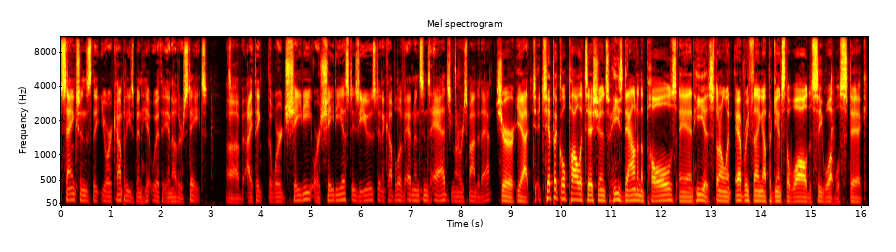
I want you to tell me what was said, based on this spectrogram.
sanctions that your company's been hit with in other states. Uh, I think the word shady or shadiest is used in a couple of Edmondson's ads. You want to respond to that? Sure. Yeah. T- typical politicians. He's down in the polls and he is throwing everything up against the wall to see what will stick.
